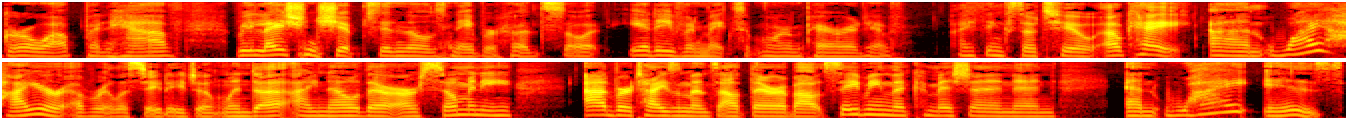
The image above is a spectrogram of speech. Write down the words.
grow up and have relationships in those neighborhoods. So it, it even makes it more imperative. I think so too. Okay. Um, why hire a real estate agent, Linda? I know there are so many advertisements out there about saving the commission and and why is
